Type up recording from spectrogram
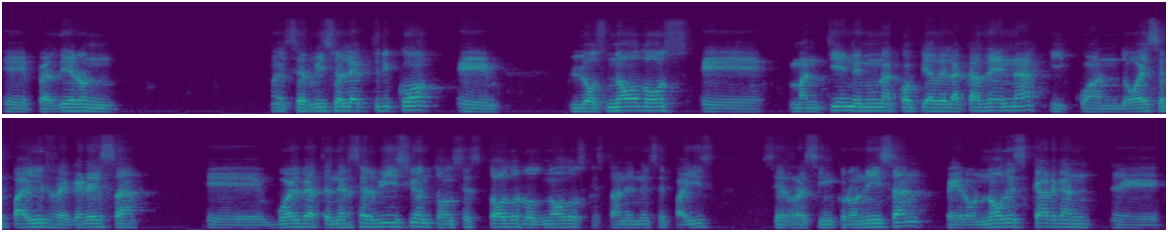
eh, perdieron el servicio eléctrico los nodos eh, mantienen una copia de la cadena y cuando ese país regresa, eh, vuelve a tener servicio, entonces todos los nodos que están en ese país se resincronizan, pero no descargan eh,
